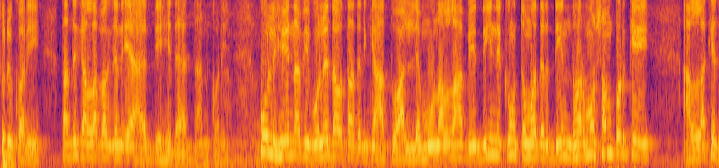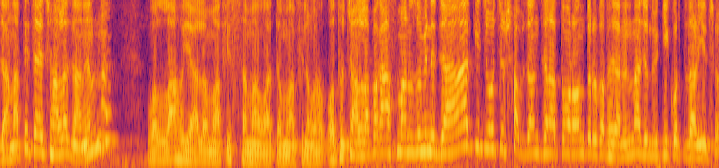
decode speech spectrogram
শুরু করে, তাদেরকে আল্লাহ পাক যেন এই আয়াত দিয়ে হৃদায়ত দান করে। কুল, হে নবী, বলে দাও তাদেরকে আতু আল্লে মুন আল্লাহ দিন এবং তোমাদের দিন ধর্ম সম্পর্কে আল্লাহকে জানাতে চাইছো, আল্লাহ জানেন না। অথচ আল্লাহ পাক আসমান জমিনে যা কিছু হচ্ছে সব জানছেন, আর তোমার অন্তরের কথা জানেন না যে তুমি কি করতে দাঁড়িয়েছো?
